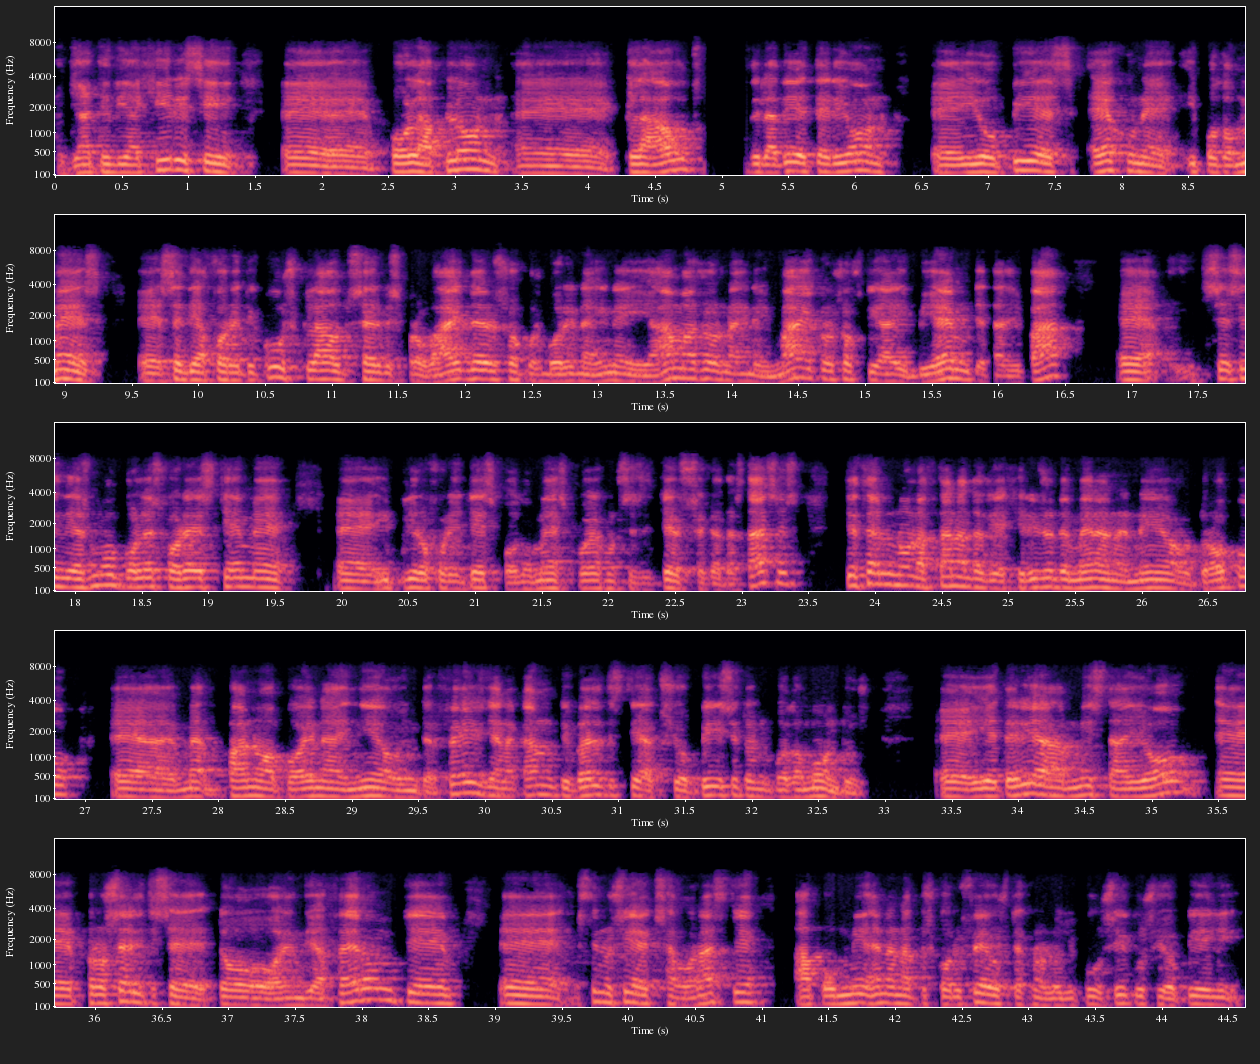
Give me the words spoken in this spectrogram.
για τη διαχείριση ε, πολλαπλών ε, cloud, δηλαδή εταιριών ε, οι οποίες έχουν υποδομές ε, σε διαφορετικούς cloud service providers όπως μπορεί να είναι η Amazon, να είναι η Microsoft, η IBM κτλ. Ε, σε συνδυασμό πολλές φορές και με ε, οι πληροφορικές υποδομές που έχουν στις δικές τους εγκαταστάσεις και θέλουν όλα αυτά να τα διαχειρίζονται με έναν νέο τρόπο ε, με, πάνω από ένα ενιαίο interface για να κάνουν τη βέλτιστη αξιοποίηση των υποδομών τους. Ε, η εταιρεία Mista.io ε, προσέλκυσε το ενδιαφέρον και ε, στην ουσία εξαγοράστηκε από μία, έναν από τους κορυφαίους τεχνολογικούς οίκους,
